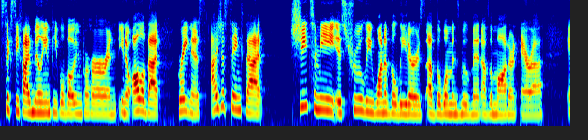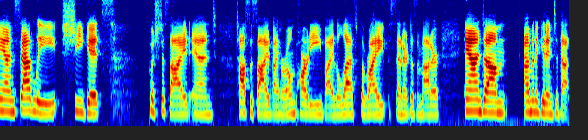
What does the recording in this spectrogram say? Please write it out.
65 million people voting for her and, you know, all of that greatness. I just think that she, to me, is truly one of the leaders of the women's movement of the modern era. And sadly, she gets pushed aside and tossed aside by her own party, by the left, the right, the center, it doesn't matter. And um, I'm going to get into that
